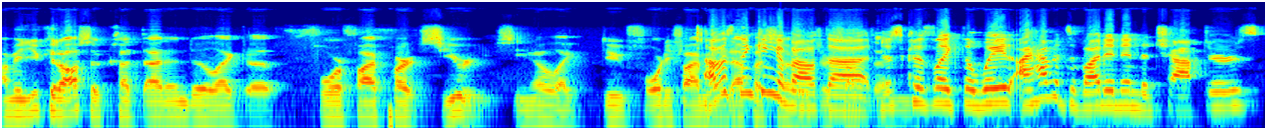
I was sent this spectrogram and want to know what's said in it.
I mean, you could also cut that into like a four or five part series. You know, like do forty five. I was thinking about that just because like the way I have it divided into chapters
